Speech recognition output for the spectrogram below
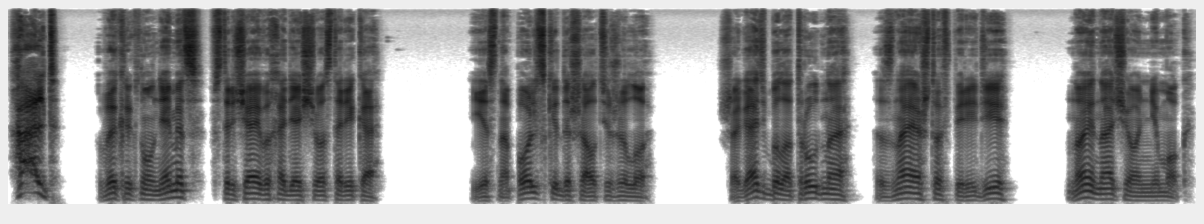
«Хальт!» — выкрикнул немец, встречая выходящего старика. Яснопольский дышал тяжело. Шагать было трудно, зная, что впереди, но иначе он не мог.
